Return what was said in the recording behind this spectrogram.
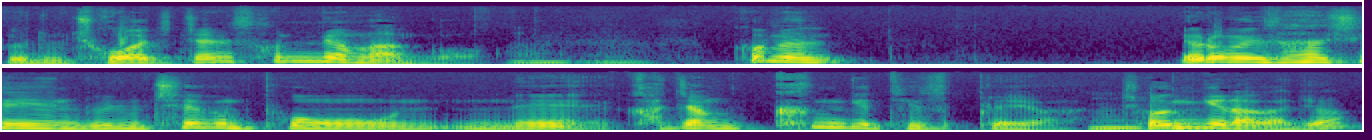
요즘 좋아졌잖아요, 선명한 거. 음, 음. 그러면 여러분이 사실 요즘 최근 폰의 가장 큰 게 디스플레이야. 음. 전기 나가죠.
